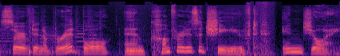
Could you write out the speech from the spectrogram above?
Served in a bread bowl, and comfort is achieved. Enjoy.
